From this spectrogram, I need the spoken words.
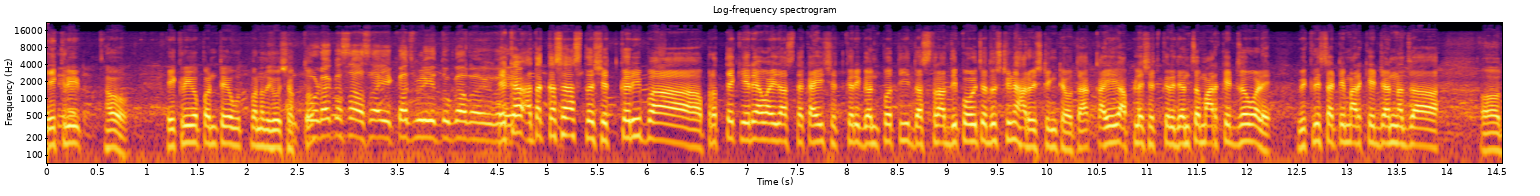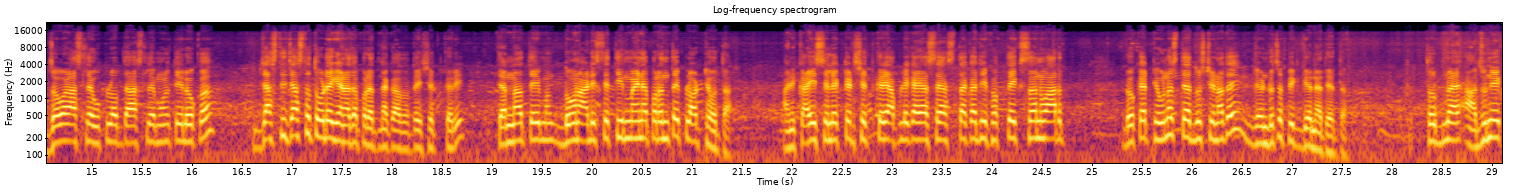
एकरी हो. एकरी पण ते उत्पन्न घेऊ शकतो. कसा असा एकाच वेळी येतो का? एका आता कसं असतं शेतकरी प्रत्येक एरिया वाईज असतं काही शेतकरी गणपती दसरा दीपावळीच्या दृष्टीने हार्वेस्टिंग ठेवतात काही आपले शेतकरी ज्यांचं मार्केट जवळ आहे विक्रीसाठी मार्केट ज्यांना ज जवळ असल्या उपलब्ध असल्यामुळे ते लोक जास्तीत जास्त तोडे घेण्याचा प्रयत्न करतात ते शेतकरी. त्यांना ते मग दोन अडीच ते तीन महिन्यापर्यंतही प्लॉट ठेवतात आणि काही सिलेक्टेड शेतकरी आपले काही असे असतात का जे फक्त एक सणवार डोक्यात ठेवूनच त्या दृष्टीनं ते झेंडूचं पीक घेण्यात येतं. तर अजून एक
